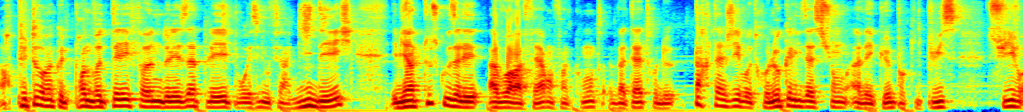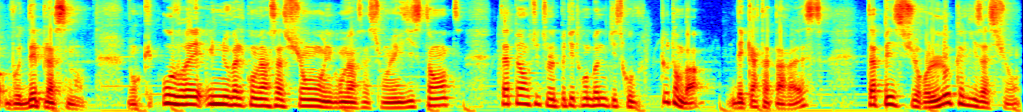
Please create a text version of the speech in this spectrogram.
Alors plutôt hein, que de prendre votre téléphone, de les appeler pour essayer de vous faire guider, eh bien tout ce que vous allez avoir à faire en fin de compte va être de partager votre localisation avec eux pour qu'ils puissent suivre vos déplacements. Donc ouvrez une nouvelle conversation ou une conversation existante, tapez ensuite sur le petit trombone qui se trouve tout en bas, des cartes apparaissent, tapez sur localisation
